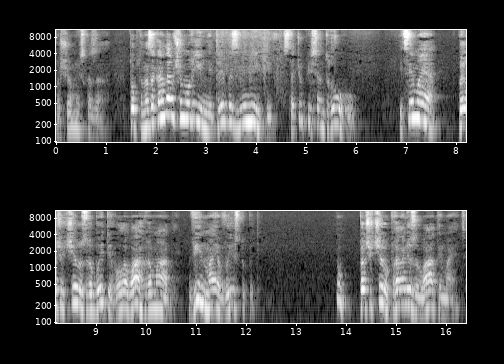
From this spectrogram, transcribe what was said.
про що ми і сказали. Тобто на законодавчому рівні треба змінити статтю 52. І це має в першу чергу зробити голова громади. Він має виступити. Ну, першу чергу проаналізувати має це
